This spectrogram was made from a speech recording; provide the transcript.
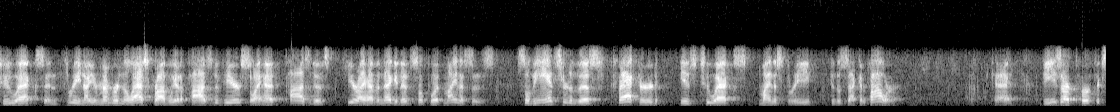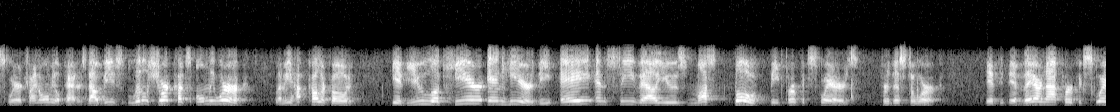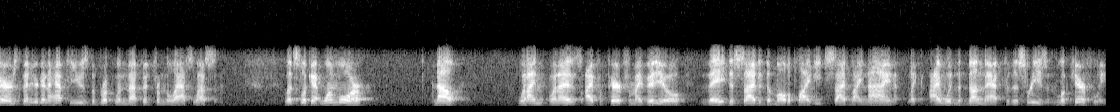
2x and 3. Now you remember in the last problem we had a positive here, so I had positives. Here I have a negative, so put minuses. So the answer to this factored is 2x minus 3 to the second power. Okay? These are perfect square trinomial patterns. Now these little shortcuts only work, let me color code, if you look here and here, the A and C values must both be perfect squares for this to work. If, if they are not perfect squares, then you're going to have to use the Brooklyn method from the last lesson. Let's look at one more. Now, when I, when I, I prepared for my video, they decided to multiply each side by 9. Like, I wouldn't have done that for this reason. Look carefully.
